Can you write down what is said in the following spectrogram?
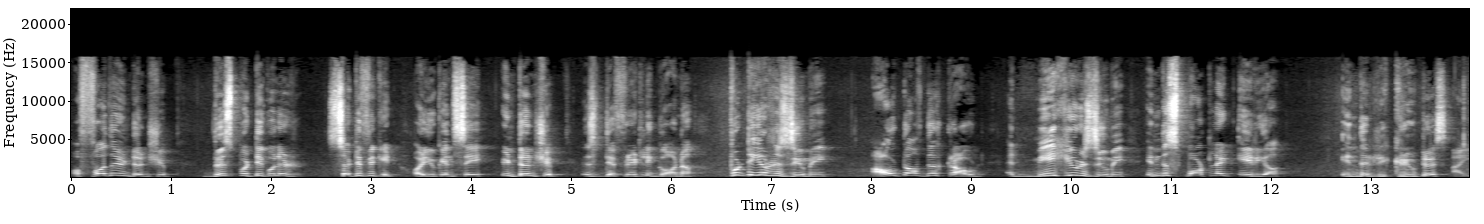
or further internship this particular certificate or you can say internship is definitely gonna put your resume out of the crowd and make your resume in the spotlight area in the recruiter's eye.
